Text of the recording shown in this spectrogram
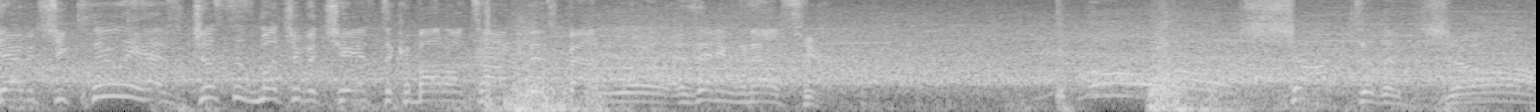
Yeah, but she clearly has just as much of a chance to come out on top of this battle royal as anyone else here. Oh, shot to the jaw.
